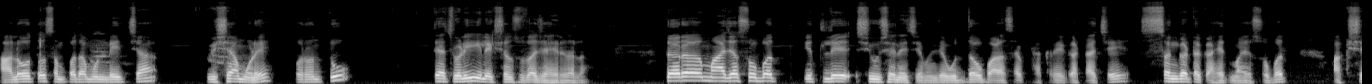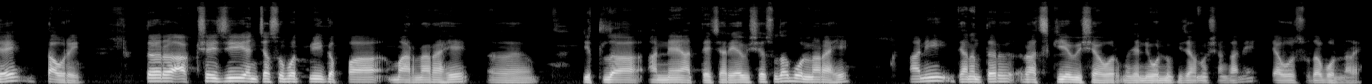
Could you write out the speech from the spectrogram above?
आलो होतो संपदा मुंडेच्या विषयामुळे परंतु त्याचवेळी इलेक्शन सुद्धा जाहीर झालं. तर माझ्यासोबत इथले शिवसेनेचे म्हणजे उद्धव बाळासाहेब ठाकरे गटाचे संघटक आहेत माझ्यासोबत अक्षय तावरे. तर अक्षयजी यांच्यासोबत मी गप्पा मारणार आहे. इथला अन्याय अत्याचार याविषयी सुद्धा बोलणार आहे. आणि त्यानंतर राजकीय विषयावर म्हणजे निवडणुकीच्या अनुषंगाने त्यावर सुद्धा बोलणार आहे.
